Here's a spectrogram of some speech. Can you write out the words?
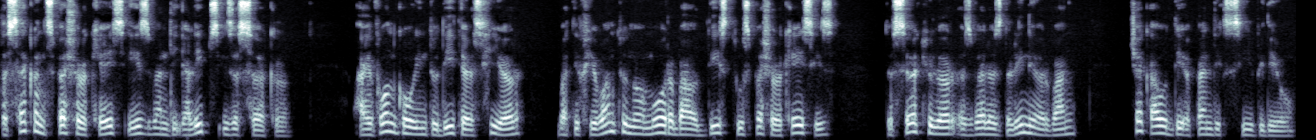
The second special case is when the ellipse is a circle. I won't go into details here, but if you want to know more about these two special cases, the circular as well as the linear one, check out the Appendix C video.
